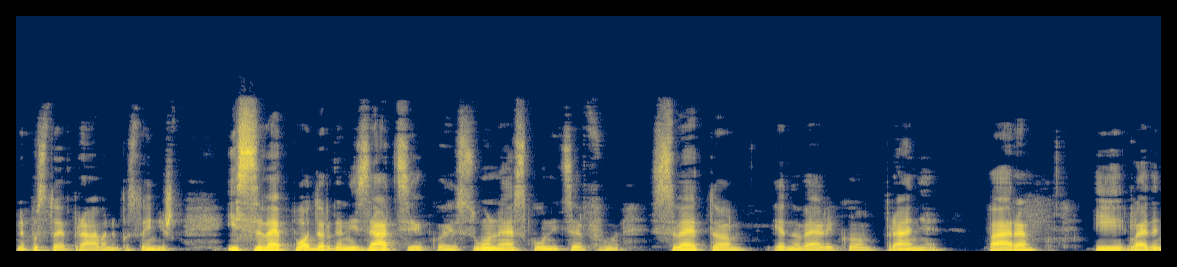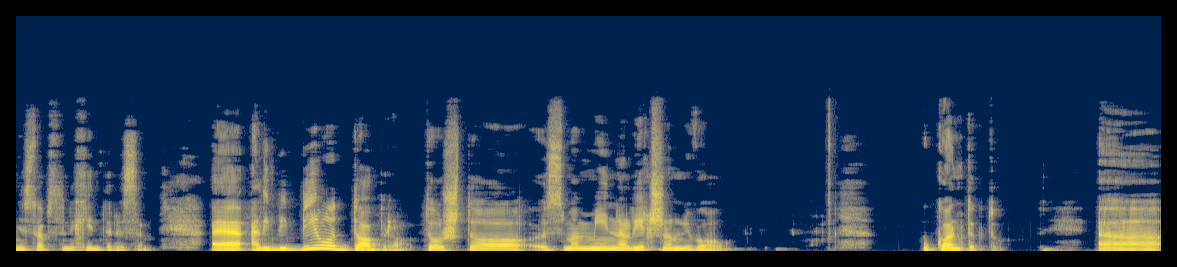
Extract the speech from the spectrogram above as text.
Ne postoje prava, ne postoji ništa. I sve podorganizacije koje su UNESCO, UNICEF, sve to jedno veliko pranje para i gledanje sobstvenih interesa. E, ali bi bilo dobro to što smo mi na ličnom nivou u kontaktu. A,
